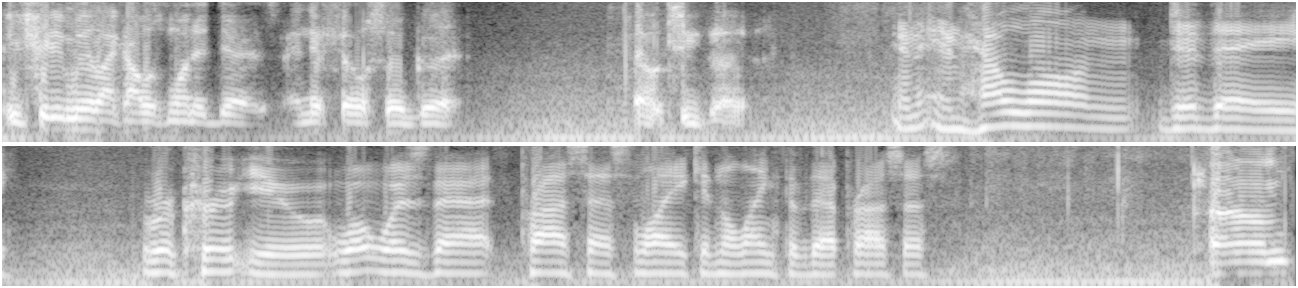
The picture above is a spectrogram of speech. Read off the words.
they treated me like I was one of theirs, and it felt so good. Felt too good. And and how long did they? Recruit you. What was that process like and the length of that process? Um,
